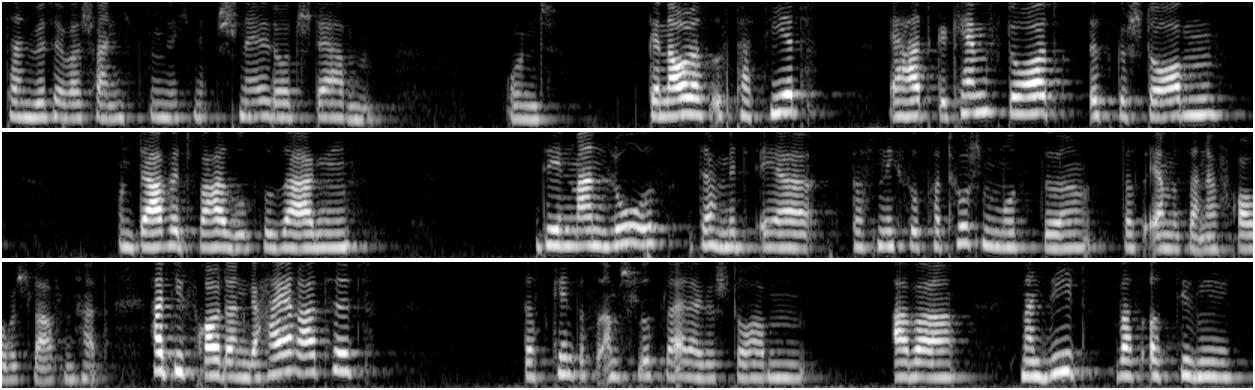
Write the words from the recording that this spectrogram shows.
dann wird er wahrscheinlich ziemlich schnell dort sterben. Und genau das ist passiert. Er hat gekämpft dort, ist gestorben und David war sozusagen den Mann los, damit er das nicht so vertuschen musste, dass er mit seiner Frau geschlafen hat. Hat die Frau dann geheiratet. Das Kind ist am Schluss leider gestorben. Aber man sieht, was aus diesem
